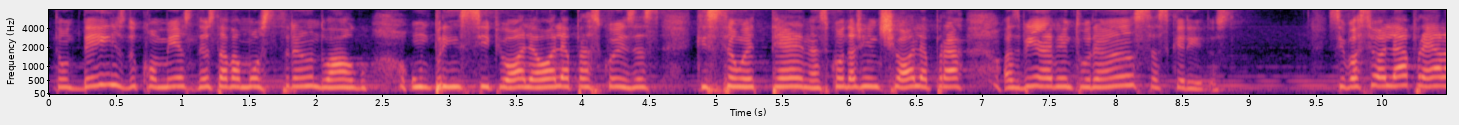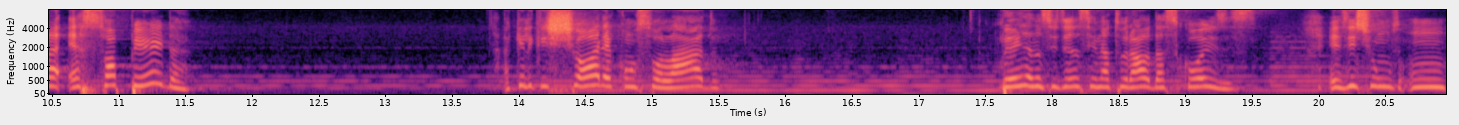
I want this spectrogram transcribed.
Então, desde o começo, Deus estava mostrando algo, um princípio. Olha, olha para as coisas que são eternas. Quando a gente olha para as bem-aventuranças, queridos, se você olhar para ela, é só perda. Aquele que chora é consolado. Perda no sentido assim natural das coisas. Existe um, um,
